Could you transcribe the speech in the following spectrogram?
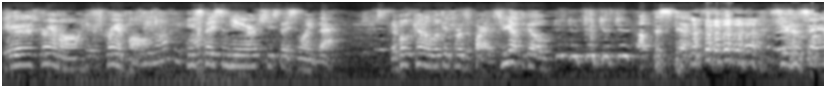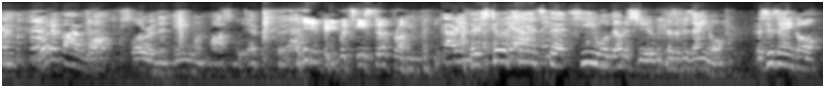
Here's Grandma. Here's Grandpa. He's facing here. She's facing like that. They're both kind of looking towards the fire. So you have to go doo, doo, doo, doo, doo, up the steps. See what I'm saying? What if I walked slower than anyone possibly ever could? you beat Batista from. Guarding. There's still a Yeah. chance that he will notice you because of his angle. Because his angle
